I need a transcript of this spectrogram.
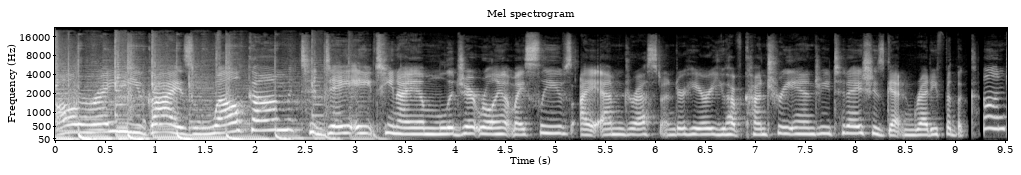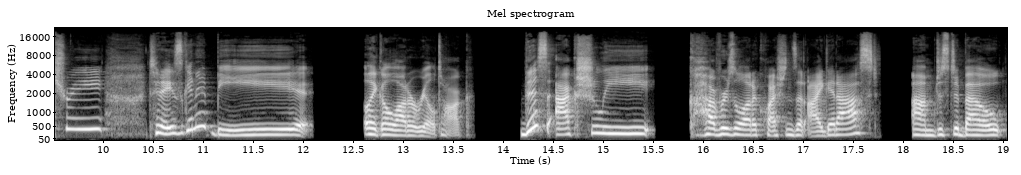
Alrighty, you guys, welcome to day 18. I am legit rolling up my sleeves. I am dressed under here. You have country Angie today. She's getting ready for the country. Today's gonna be like a lot of real talk. This actually covers a lot of questions that I get asked um, just about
